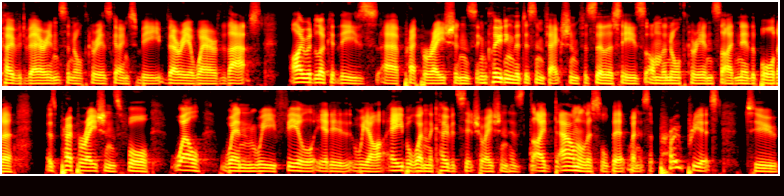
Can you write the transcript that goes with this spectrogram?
COVID variants, and North Korea is going to be very aware of that. I would look at these uh, preparations, including the disinfection facilities on the North Korean side near the border, as preparations for well when we feel it is we are able when the covid situation has died down a little bit when it's appropriate to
